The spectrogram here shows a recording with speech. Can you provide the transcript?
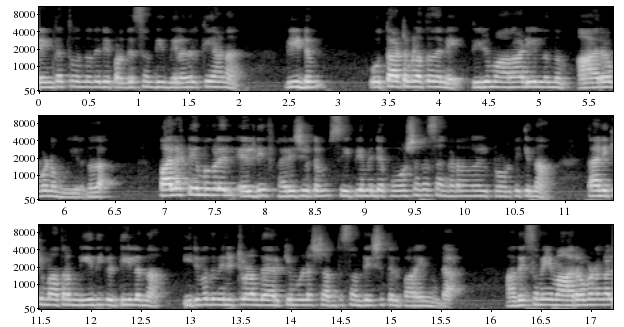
രംഗത്ത് വന്നതിന്റെ പ്രതിസന്ധി നിലനിൽക്കെയാണ് വീണ്ടും കൂത്താട്ടുകുളത്ത് തന്നെ തിരുമാറാടിയിൽ നിന്നും ആരോപണം ഉയർന്നത്. പല ടീമുകളിൽ എൽ ഡി എഫ് ഭരിച്ചിട്ടും സി പി എമ്മിന്റെ പോഷക സംഘടനകളിൽ പ്രവർത്തിക്കുന്ന തനിക്ക് മാത്രം നീതി കിട്ടിയില്ലെന്ന് ഇരുപത് മിനിറ്റോളം ദൈർഘ്യമുള്ള ശബ്ദ സന്ദേശത്തിൽ പറയുന്നുണ്ട്. അതേസമയം ആരോപണങ്ങൾ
